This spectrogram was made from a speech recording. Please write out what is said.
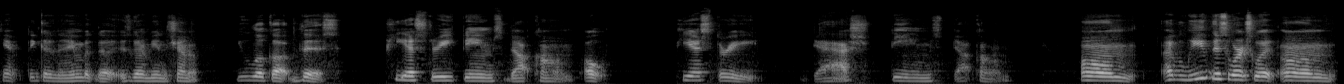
Can't think of the name, but the it's gonna be in the channel. You look up this ps3themes.com. Oh, ps3-themes.com. Um, I believe this works with um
